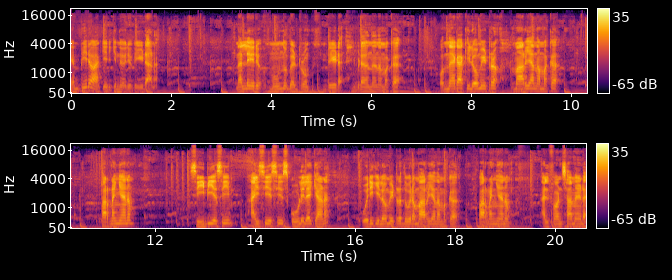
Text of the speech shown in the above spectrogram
ഗംഭീരമാക്കിയിരിക്കുന്ന ഒരു വീടാണ്. നല്ലൊരു മൂന്ന് ബെഡ്റൂം വീട്. ഇവിടെ നിന്ന് നമുക്ക് ഒന്നേകാ കിലോമീറ്റർ മാറിയാൽ നമുക്ക് ഭരണങ്ങാനം സി ബി എസ് സിയും ഐ സി എസ് ഇ സ്കൂളിലേക്കാണ് ഒരു കിലോമീറ്റർ ദൂരം മാറിയാൽ നമുക്ക് ഭരണങ്ങാനം അൽഫോൺസാമയുടെ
